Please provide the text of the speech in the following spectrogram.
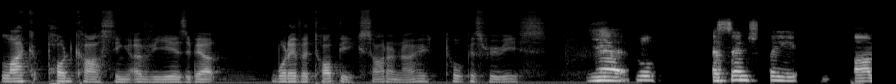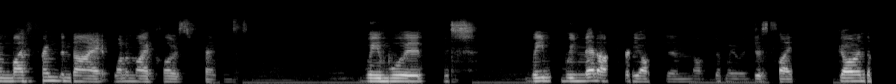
like podcasting over the years about whatever topics. I don't know. Talk us through this. Yeah, well, essentially, um, my friend and I, one of my close friends, we would we we met up pretty often. Often we would just like go in the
